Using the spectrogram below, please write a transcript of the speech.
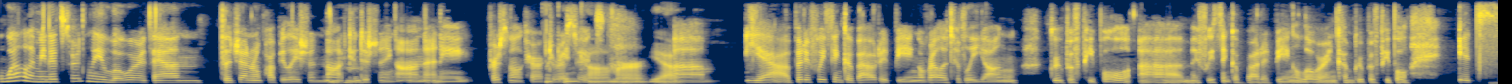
well, I mean, it's certainly lower than the general population, not mm-hmm. conditioning on any personal characteristics. Like income or, yeah. Um, yeah, but if we think about it being a relatively young group of people, um, if we think about it being a lower income group of people, it's,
